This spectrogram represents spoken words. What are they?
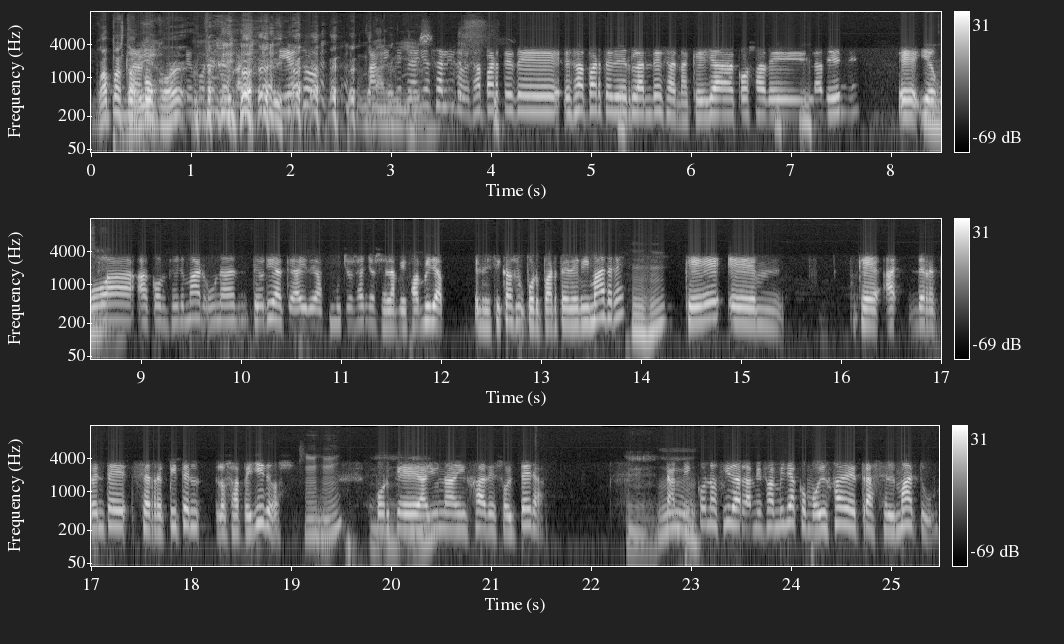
Guapas tampoco, ¿eh? Y eso, a mí que me haya salido esa parte de esa parte de irlandesa en aquella cosa del ADN, eh, llegó a, confirmar una teoría que hay de hace muchos años en la mi familia, en este caso por parte de mi madre, que em, que de repente se repiten los apellidos, porque hay una hija de soltera, también mm. conocida en la mi familia como hija de Traselmatu.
